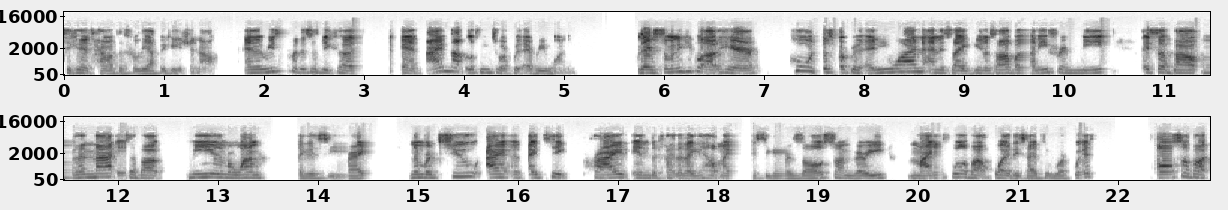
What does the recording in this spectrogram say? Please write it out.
taking the time out to fill the application out. And the reason for this is because, again, I'm not looking to work with everyone. There's so many people out here who just work with anyone, and it's like, you know, it's all about money. For me, it's about more than that. It's about me. Number one, I'm legacy, right? Number two, I I take pride in the fact that I can help my kids to get results. So I'm very mindful about who I decide to work with. Also about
